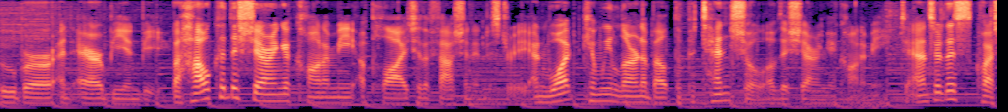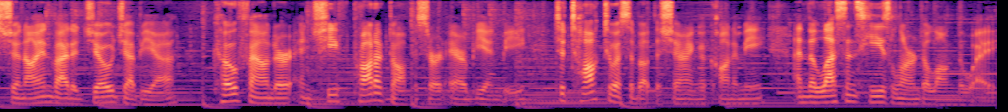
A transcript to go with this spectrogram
Uber and Airbnb. But how could the sharing economy apply to the fashion industry? And what can we learn about the potential of the sharing economy? To answer this question, I invited Joe Gebbia, co founder and chief product officer at Airbnb, to talk to us about the sharing economy and the lessons he's learned along the way.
